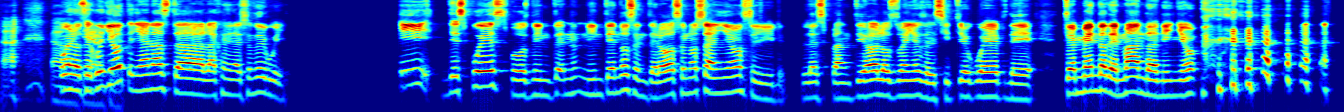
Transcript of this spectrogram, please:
bueno, según yo, tenían hasta la generación del Wii. Y después, pues Nintendo se enteró hace unos años y les planteó a los dueños del sitio web de tremenda demanda, niño.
